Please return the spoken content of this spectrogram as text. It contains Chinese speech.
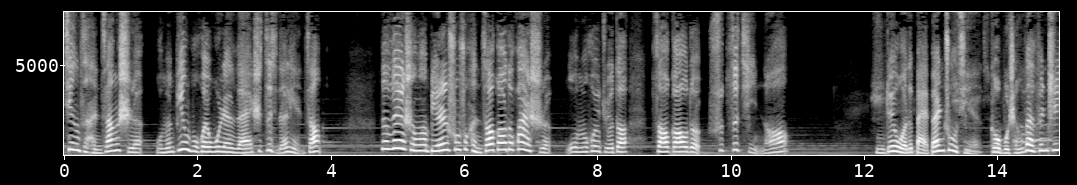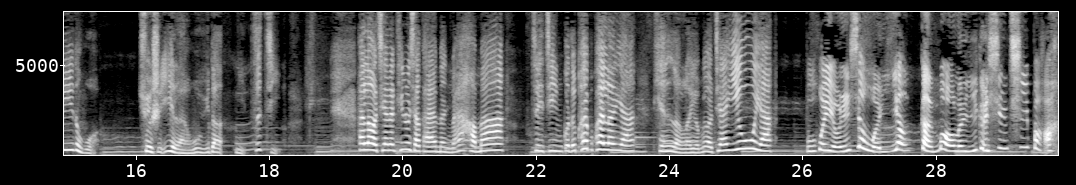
镜子很脏时，我们并不会误认为是自己的脸脏。那为什么别人说出很糟糕的话时，我们会觉得糟糕的是自己呢？你对我的百般注解构不成万分之一的我，却是一览无余的你自己。Hello，亲爱的听众小可爱们，你们还好吗？最近过得快不快乐呀？天冷了有没有加衣物呀？不会有人像我一样感冒了一个星期吧？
